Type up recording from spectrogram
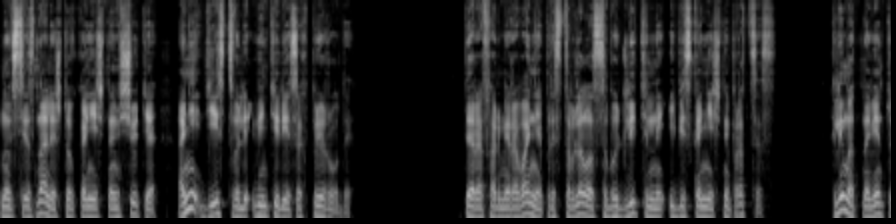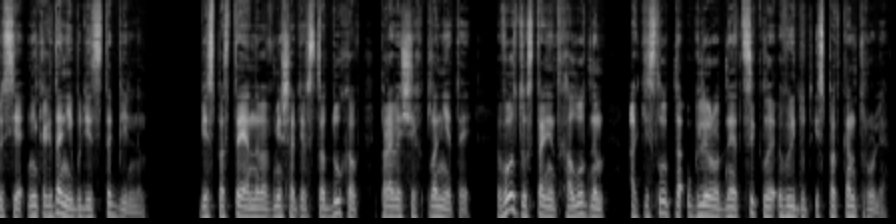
но все знали, что в конечном счете они действовали в интересах природы. Терраформирование представляло собой длительный и бесконечный процесс. Климат на Вентусе никогда не будет стабильным. Без постоянного вмешательства духов, правящих планетой, воздух станет холодным, а кислотно-углеродные циклы выйдут из-под контроля.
